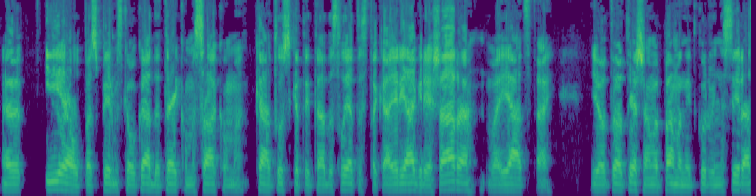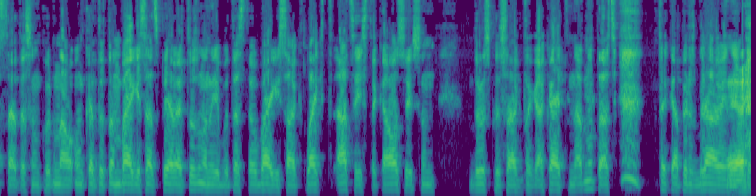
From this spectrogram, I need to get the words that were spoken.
Uh, Ielpas pirms kaut kāda teikuma sākuma, kā tu uzskati tādas lietas, tā kā ir jāgriež ārā vai jāatstāj. Jo to tiešām var pamanīt, kur viņas ir atstātas un kur nav. Un, kad tu tam baigi sāc pievērst uzmanību, tas tev baigi sāk lekt acīs, tā kā ausīs un drusku sāk tā kā kaitināt. Nu, tāds tā kā pirms bļāvieniem.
